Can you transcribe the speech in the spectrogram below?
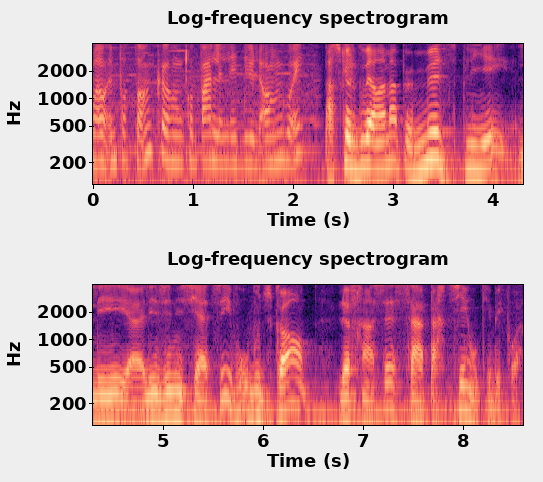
important qu'on, parle les deux langues, oui. Parce que le gouvernement peut multiplier les, les initiatives. Au bout du compte, le français, ça appartient aux Québécois.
